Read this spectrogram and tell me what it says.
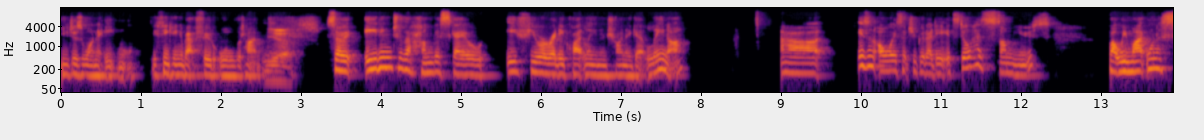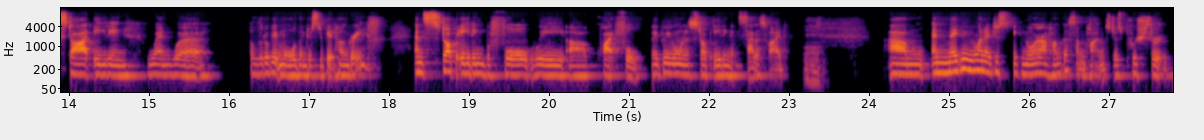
You just want to eat more. You're thinking about food all the time. Yes. So, eating to the hunger scale, if you're already quite lean and trying to get leaner, uh, isn't always such a good idea. It still has some use, but we might want to start eating when we're a little bit more than just a bit hungry and stop eating before we are quite full. Maybe we want to stop eating at satisfied. Mhm. Um, and maybe we want to just ignore our hunger sometimes, just push through.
